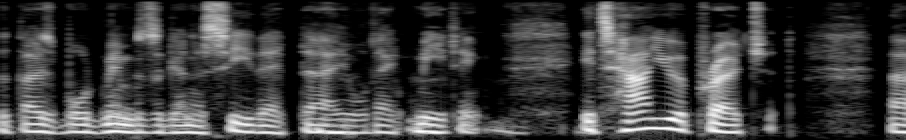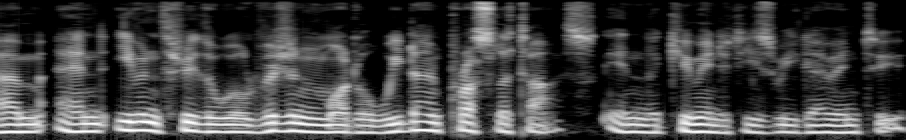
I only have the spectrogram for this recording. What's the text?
that those board members are going to see that day or that meeting. It's how you approach it. Um, and even through the World Vision model, we don't proselytize in the communities we go into.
